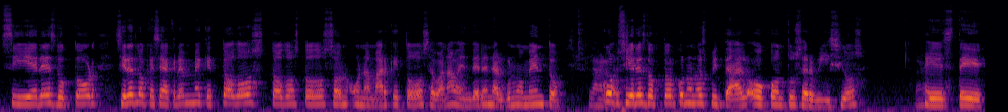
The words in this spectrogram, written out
si eres doctor, si eres lo que sea, créeme que todos, todos, todos son una marca y todos se van a vender en algún momento. si eres doctor con un hospital o con tus servicios, este,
